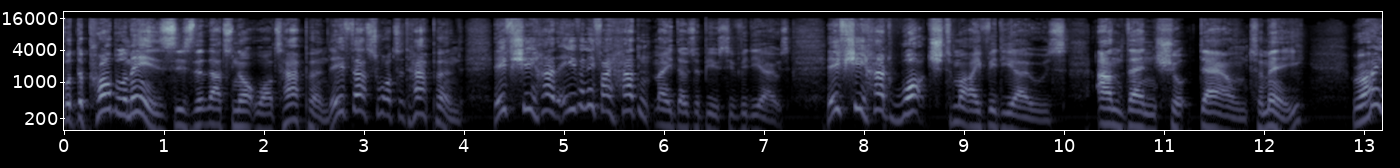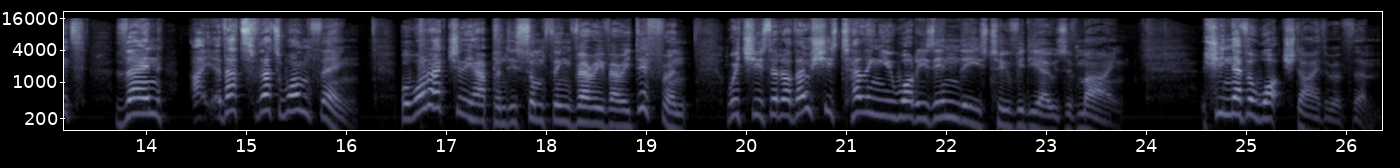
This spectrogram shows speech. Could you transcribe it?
But the problem is, is that that's not what's happened. If that's what had happened, if she had, even if I hadn't made those abusive videos, if she had watched my videos and then shut down to me, right? Then I, that's that's one thing. But what actually happened is something very, very different, which is that although she's telling you what is in these two videos of mine, she never watched either of them.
